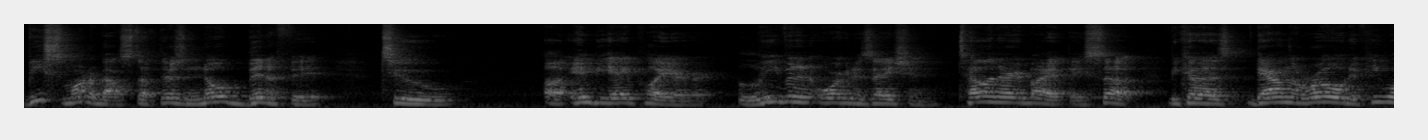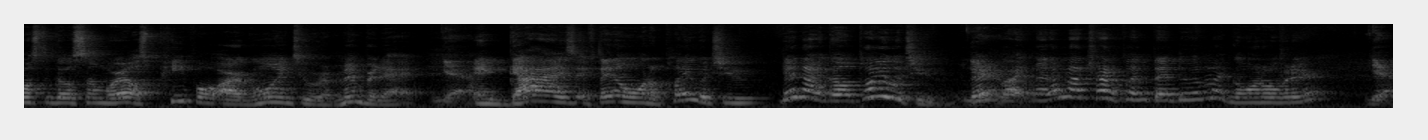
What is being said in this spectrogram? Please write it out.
be smart about stuff. There's no benefit to an NBA player leaving an organization, telling everybody that they suck, because down the road, if he wants to go somewhere else, people are going to remember that. Yeah. And guys, if they don't want to play with you, they're not going to play with you. They're Yeah. like, man, I'm not trying to play with that dude. I'm not going over there. Yeah.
